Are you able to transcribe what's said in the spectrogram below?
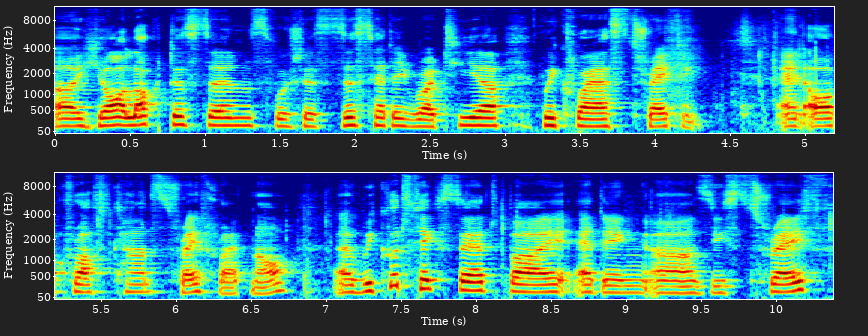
uh, your lock distance, which is this setting right here, requires strafing. And our craft can't strafe right now. Uh, we could fix that by adding uh, the strafe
